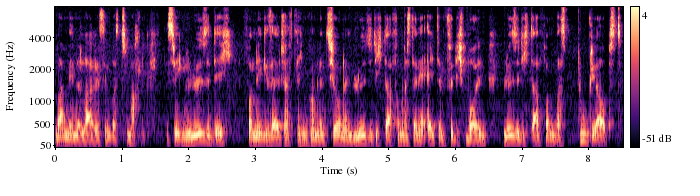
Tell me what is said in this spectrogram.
wann wir in der Lage sind, was zu machen. Deswegen löse dich von den gesellschaftlichen Konventionen, löse dich davon, was deine Eltern für dich wollen, löse dich davon, was du glaubst,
